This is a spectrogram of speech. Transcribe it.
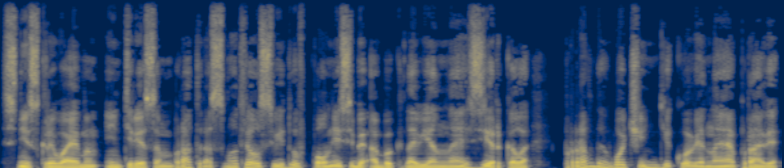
С нескрываемым интересом брат рассматривал с виду вполне себе обыкновенное зеркало, правда, в очень диковинной оправе.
